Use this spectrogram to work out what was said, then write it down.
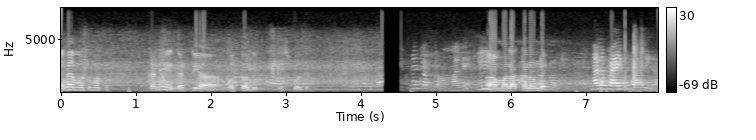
ఇంకా ముట్టు ముట్టు. కానీ గట్టిగా వస్తుంది చూసిపోతే మళ్ళీ అక్కడ రాలిగా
